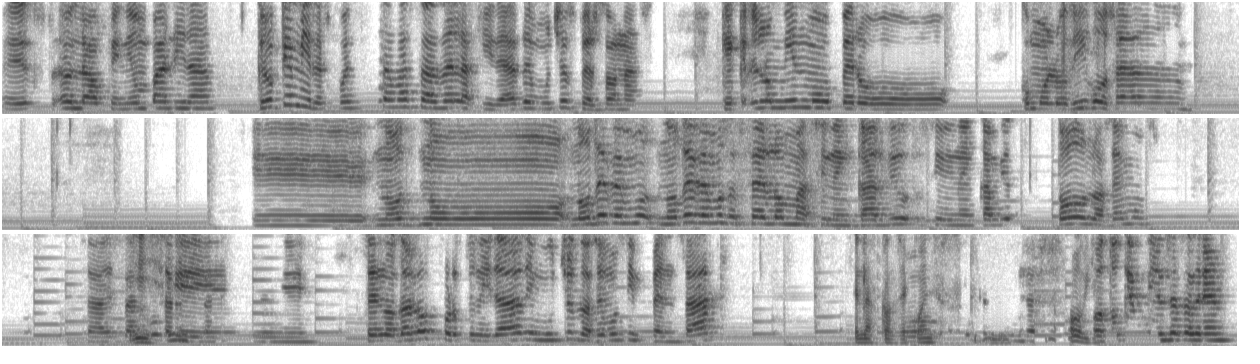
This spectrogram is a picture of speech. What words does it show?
es la opinión válida. Creo que mi respuesta está basada en las ideas de muchas personas que creen lo mismo, pero como lo digo, o sea, eh, no, no, no, debemos, no debemos hacerlo más, sin en cambio, sin en cambio todos lo hacemos. O sea, es algo que eh, se nos da la oportunidad y muchos lo hacemos sin pensar. En las consecuencias. ¿O, tú qué piensas, Adrián?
